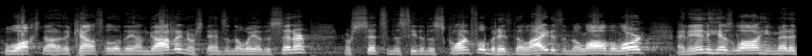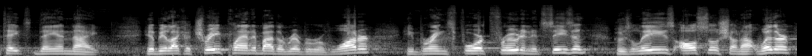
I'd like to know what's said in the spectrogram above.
who walks not in the counsel of the ungodly, nor stands in the way of the sinner, nor sits in the seat of the scornful, but his delight is in the law of the Lord, and in his law he meditates day and night. He'll be like a tree planted by the river of water. He brings forth fruit in its season, whose leaves also shall not wither,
